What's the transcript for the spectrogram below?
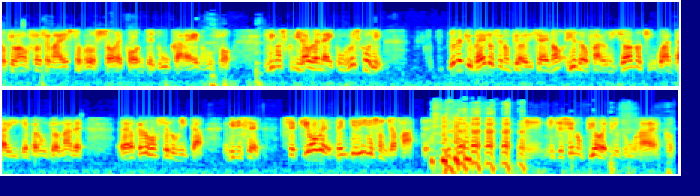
lo chiamavo forse maestro, professore, conte, duca, re, non so. Dice, ma scusi, da lei, comunque scusi, non è più bello se non piove? Dice, eh, no, io devo fare ogni giorno 50 righe per un giornale, era credo fosse l'unità. E mi disse, se piove 20 righe sono già fatte. Eh, dice, se non piove è più dura, ecco.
